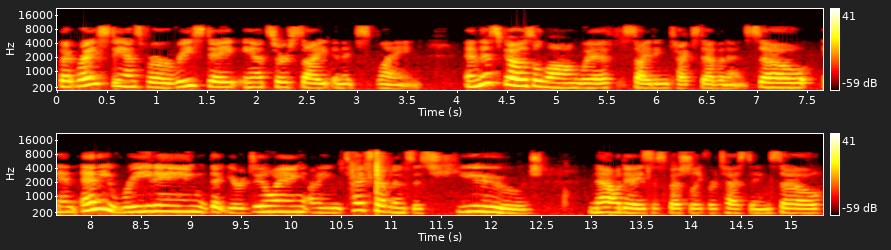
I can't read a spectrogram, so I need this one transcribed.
But RACE stands for Restate, Answer, Cite, and Explain. And this goes along with citing text evidence. So in any reading that you're doing, I mean, text evidence is huge nowadays, especially for testing. So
